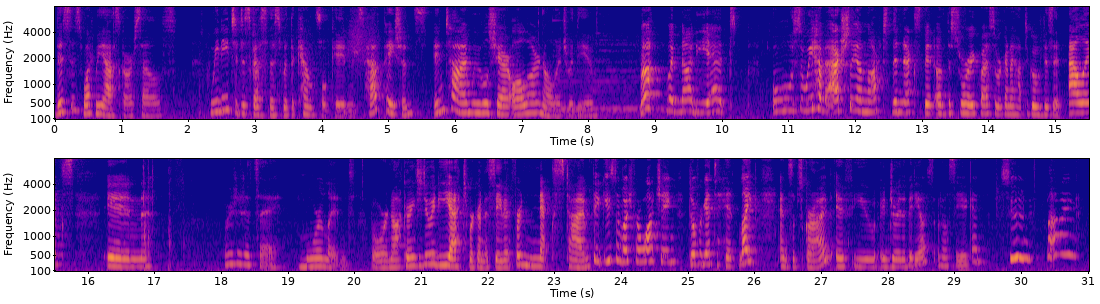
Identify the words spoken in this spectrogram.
This is what we ask ourselves. We need to discuss this with the Council, Cadence. Have patience. In time, we will share all our knowledge with you. Ah, but not yet. Oh, so we have actually unlocked the next bit of the story quest. So we're gonna have to go visit Alex in where did it say? Moorland. But we're not going to do it yet. We're going to save it for next time. Thank you so much for watching. Don't forget to hit like and subscribe if you enjoy the videos, and I'll see you again soon. Bye.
